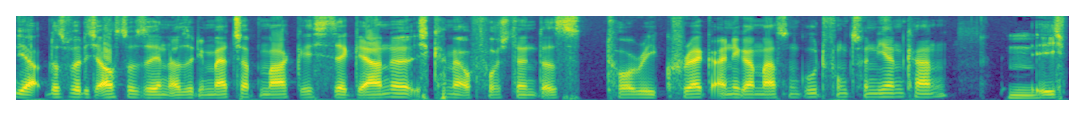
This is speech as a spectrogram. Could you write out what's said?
Ja, das würde ich auch so sehen. Also die Matchup mag ich sehr gerne. Ich kann mir auch vorstellen, dass Tory Craig einigermaßen gut funktionieren kann. Hm. Ich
